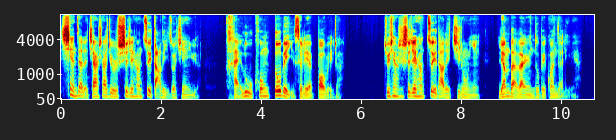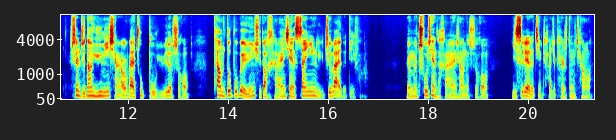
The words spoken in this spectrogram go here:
现在的加沙就是世界上最大的一座监狱，海陆空都被以色列包围着。就像是世界上最大的集中营，两百万人都被关在里面。甚至当渔民想要外出捕鱼的时候，他们都不被允许到海岸线三英里之外的地方。人们出现在海岸上的时候，以色列的警察就开始动枪了。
